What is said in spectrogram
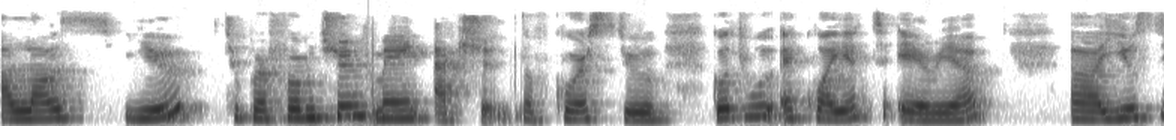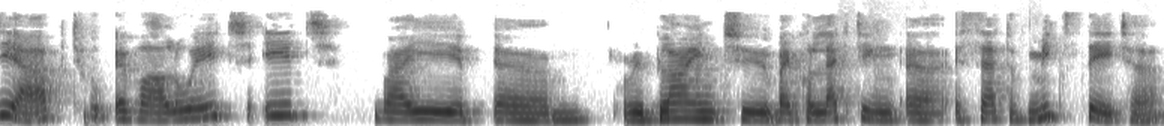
allows you to perform two main actions. Of course, to go to a quiet area, uh, use the app to evaluate it by um, replying to by collecting uh, a set of mixed data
